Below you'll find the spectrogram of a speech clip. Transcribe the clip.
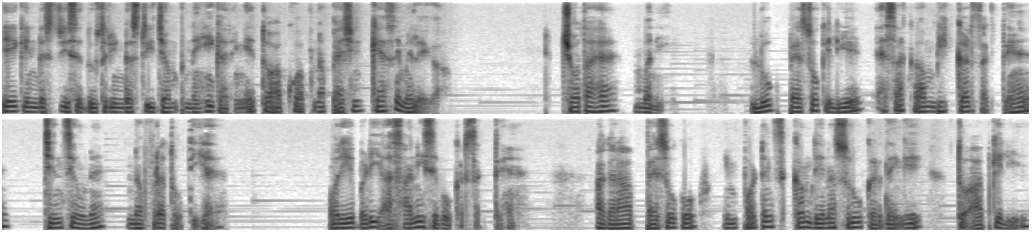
एक इंडस्ट्री से दूसरी इंडस्ट्री जंप नहीं करेंगे तो आपको अपना पैशन कैसे मिलेगा? चौथा है मनी लोग पैसों के लिए ऐसा काम भी कर सकते हैं, जिनसे उन्हें नफरत होती है। और ये बड़ी आसानी से वो कर सकते हैं। अगर आप पैसों को इम्पोर्टेंस कम देना शुरू कर देंगे तो आपके लिए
